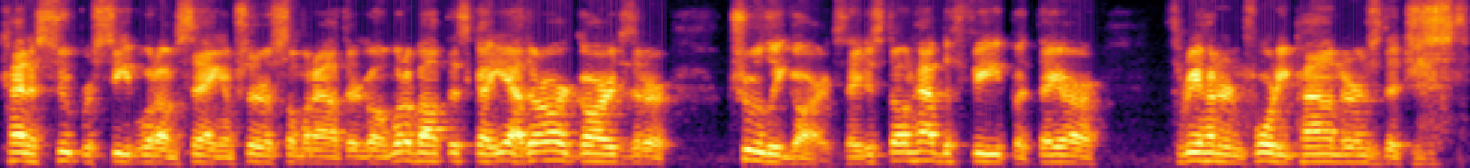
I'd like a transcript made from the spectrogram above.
kind of supersede what I'm saying. I'm sure there's someone out there going, "What about this guy?" Yeah, there are guards that are truly guards. They just don't have the feet, but they are 340 pounders that just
